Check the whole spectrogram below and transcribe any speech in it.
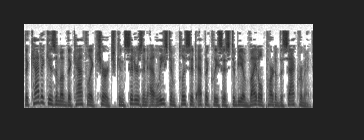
The Catechism of the Catholic Church considers an at least implicit epiclesis to be a vital part of the sacrament.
